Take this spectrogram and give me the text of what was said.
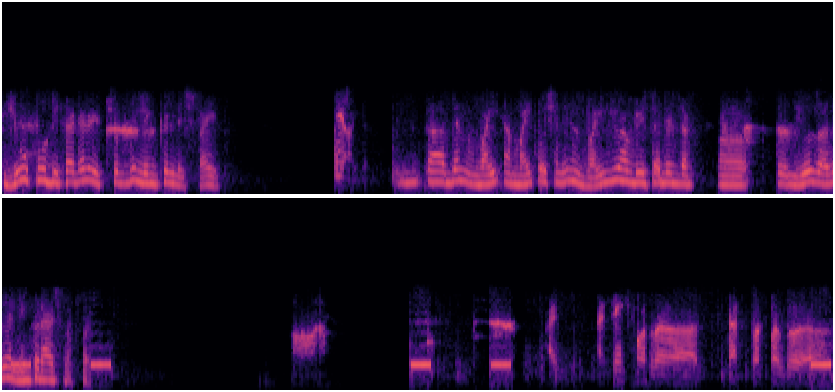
you who decided it should be linked list, right? Yeah. Uh, then why? Uh, my question is why you have decided that uh, to use as a linked hash map? Sorry. Uh, I I think for the that purpose, uh,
